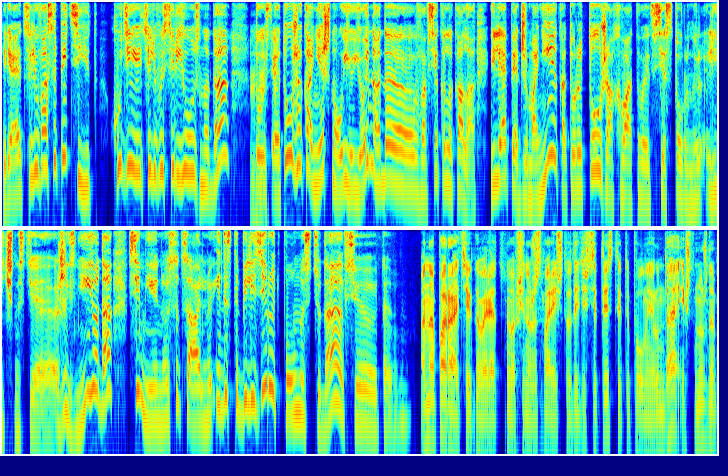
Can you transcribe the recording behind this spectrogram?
теряется ли у вас аппетит, худеете ли вы серьезно, да? То Мгм. есть это уже, конечно, ой-ой-ой, надо во все колокола. Или, опять же, мания, которая тоже охватывает все стороны личности, э, жизни ее, да, семейную, социальную, и дестабилизирует полностью, да, все это. А на аппарате, говорят, ну, вообще нужно смотреть, что вот эти все тесты это полная ерунда, и что нужно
